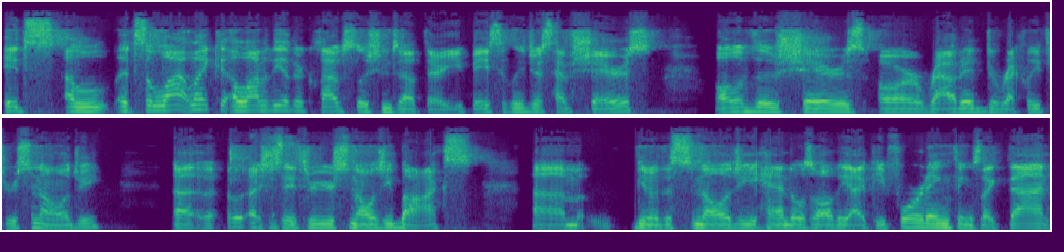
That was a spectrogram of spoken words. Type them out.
It's a it's a lot like a lot of the other cloud solutions out there. You basically just have shares. All of those shares are routed directly through Synology. Uh, I should say through your Synology box um, you know, the Synology handles all the IP forwarding, things like that,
